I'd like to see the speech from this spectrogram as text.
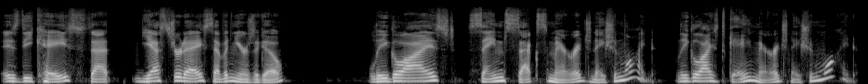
is the case that yesterday, seven years ago, legalized same sex marriage nationwide, legalized gay marriage nationwide.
